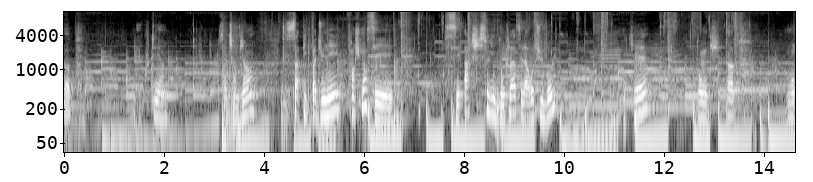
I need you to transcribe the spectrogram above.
Hop. Bah, écoutez, hein, ça tient bien ça pique pas du nez. Franchement, c'est c'est archi solide. Donc là, c'est la rotule ball. Ok. Donc, hop, mon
